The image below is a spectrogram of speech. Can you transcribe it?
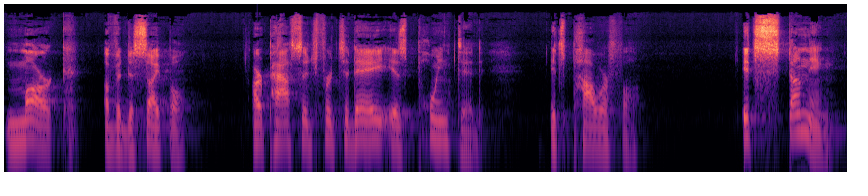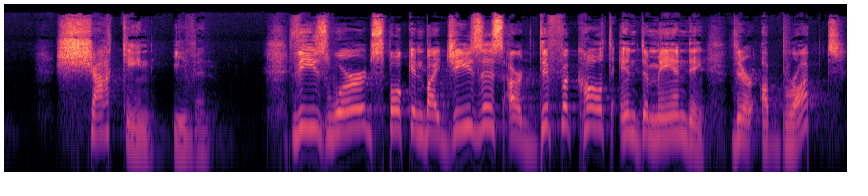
mark of a disciple. Our passage for today is pointed, it's powerful, it's stunning, shocking, even. These words spoken by Jesus are difficult and demanding. They're abrupt,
